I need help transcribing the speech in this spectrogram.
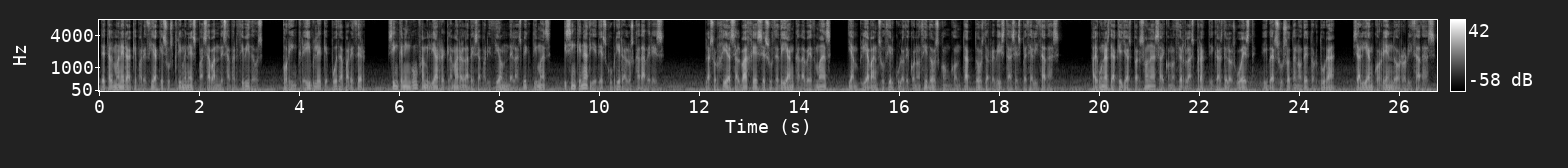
de tal manera que parecía que sus crímenes pasaban desapercibidos, por increíble que pueda parecer, sin que ningún familiar reclamara la desaparición de las víctimas y sin que nadie descubriera los cadáveres. Las orgías salvajes se sucedían cada vez más y ampliaban su círculo de conocidos con contactos de revistas especializadas. Algunas de aquellas personas, al conocer las prácticas de los West y ver su sótano de tortura, salían corriendo horrorizadas.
